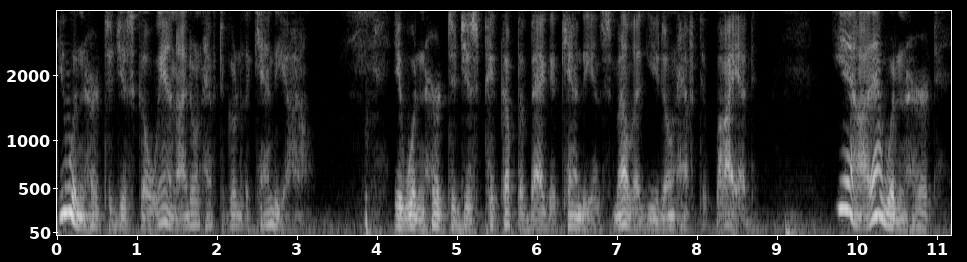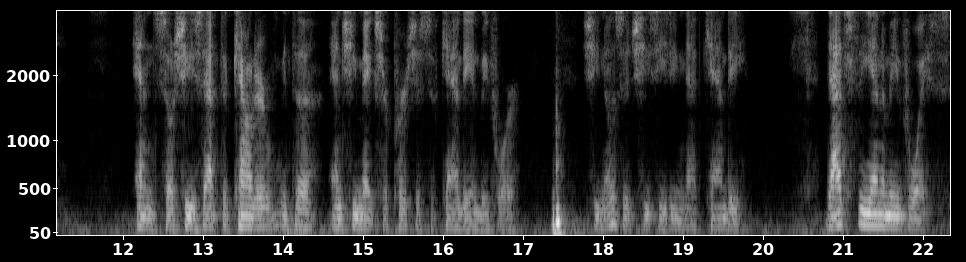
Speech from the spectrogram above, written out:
it wouldn't hurt to just go in. I don't have to go to the candy aisle. It wouldn't hurt to just pick up a bag of candy and smell it. You don't have to buy it. Yeah, that wouldn't hurt. And so she's at the counter with the, and she makes her purchase of candy, and before she knows it, she's eating that candy. That's the enemy voice.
